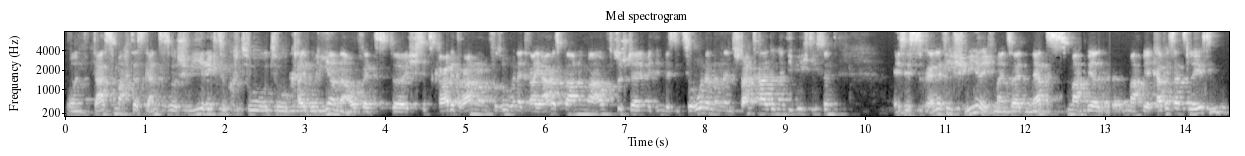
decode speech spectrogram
Und das macht das Ganze so schwierig zu, zu, zu kalkulieren. Auch jetzt, äh, ich sitze gerade dran und versuche eine Dreijahresplanung mal aufzustellen mit Investitionen und Instandhaltungen, die wichtig sind. Es ist relativ schwierig. Ich meine, seit März machen wir, machen wir Kaffeesatzlesen.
